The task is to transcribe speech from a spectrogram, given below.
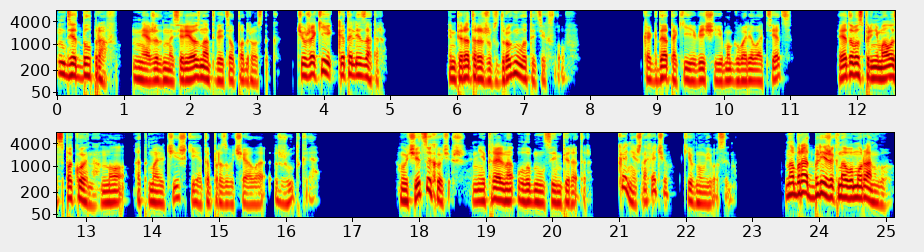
Дед был прав, неожиданно серьезно ответил подросток. Чужаки — катализатор. Император аж вздрогнул от этих слов. Когда такие вещи ему говорил отец, это воспринималось спокойно, но от мальчишки это прозвучало жутко. «Учиться хочешь?» — нейтрально улыбнулся император. «Конечно хочу», — кивнул его сын. «Но брат ближе к новому рангу.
